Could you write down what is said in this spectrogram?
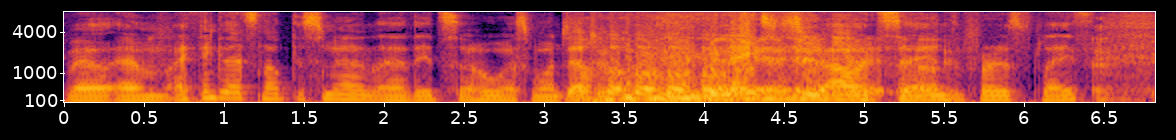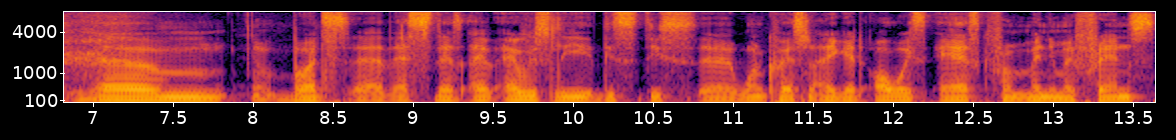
Well, um, I think that's not the smell uh, that It's who was wanted No. to relate to. I would say in the first place. Um, but uh, there's there's I- obviously this this uh, one question I get always asked from many of my friends,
